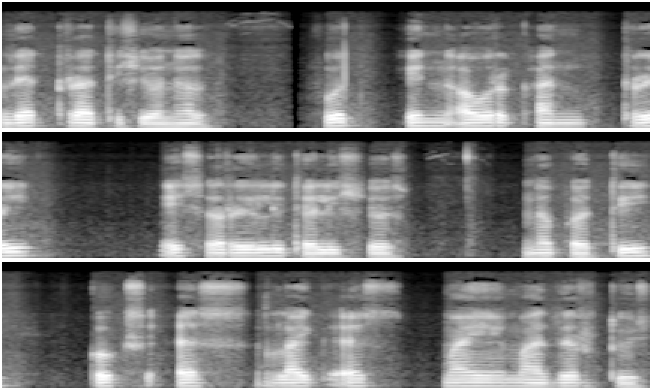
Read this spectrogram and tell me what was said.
that traditional. Food in our country is really delicious. Nobody cooks as like as my mother does.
